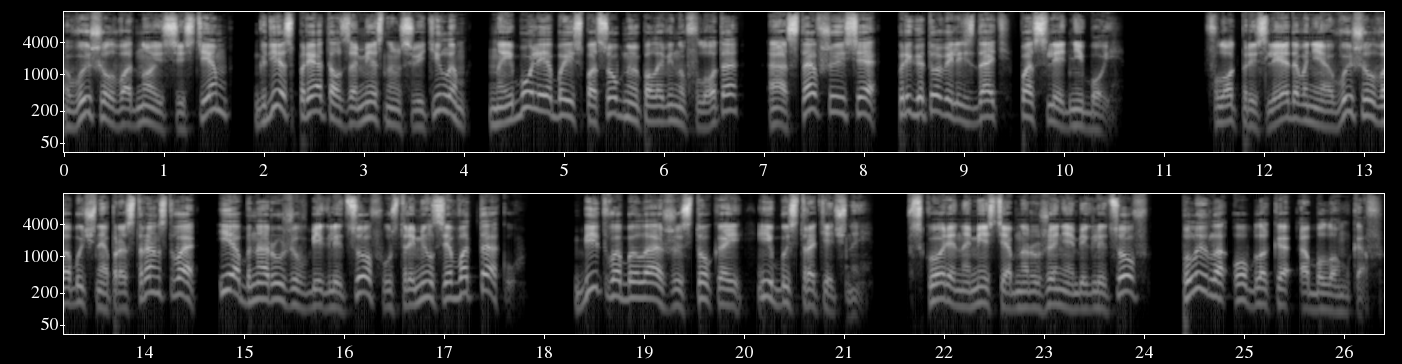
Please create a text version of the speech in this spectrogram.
Вышел в одной из систем, где спрятал за местным светилом наиболее боеспособную половину флота, а оставшиеся приготовились дать последний бой. Флот преследования вышел в обычное пространство и, обнаружив беглецов, устремился в атаку. Битва была жестокой и быстротечной. Вскоре на месте обнаружения беглецов плыло облако обломков.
